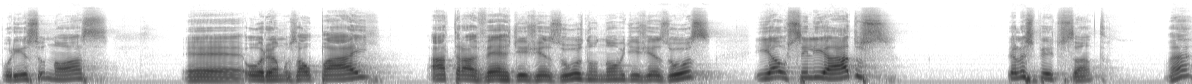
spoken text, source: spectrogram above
Por isso nós é, oramos ao Pai através de Jesus, no nome de Jesus, e auxiliados pelo Espírito Santo. Né?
